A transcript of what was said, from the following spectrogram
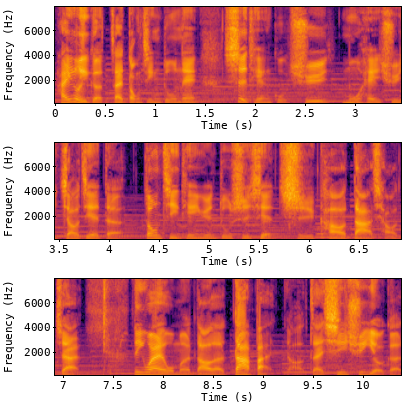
还有一个在东京都内世田谷区目黑区交界的东极田园都市线池尻大桥站。另外，我们到了大阪啊，在西区有个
